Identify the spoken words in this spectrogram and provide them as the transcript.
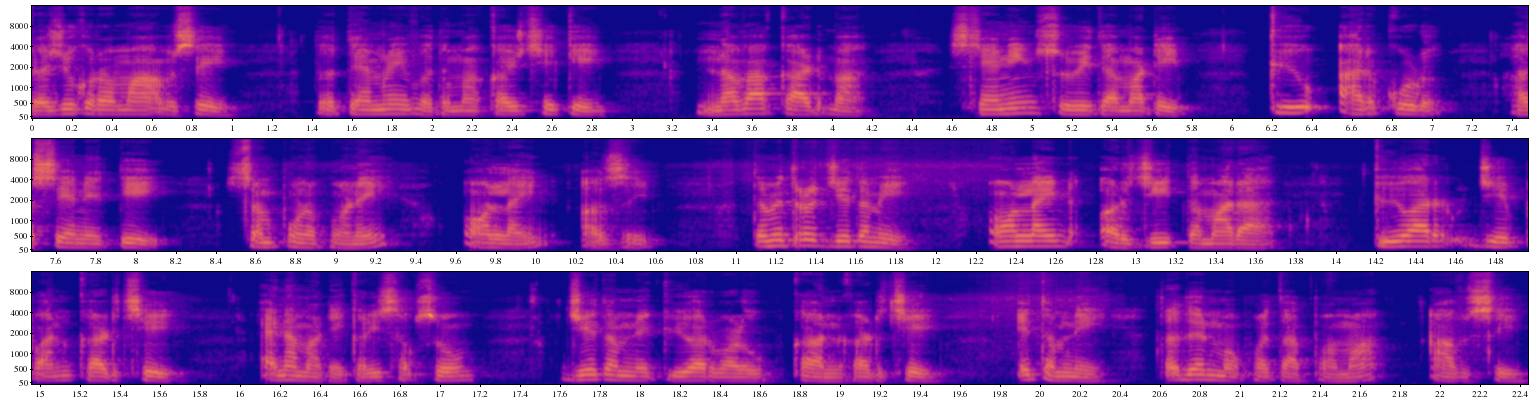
રજૂ કરવામાં આવશે. તો તેમણે વધુમાં કહ્યું છે કે, નવા કાર્ડમાં સ્કેનિંગ સુવિધા માટે ક્યુઆર કોડ હશે અને તે સંપૂર્ણપણે ઓનલાઈન હશે. તો મિત્રો, જે તમે ઓનલાઈન અરજી તમારા ક્યુઆર જે પાન કાર્ડ છે, એના માટે કરી શકશો. જે તમને ક્યુઆરવાળું પાન કાર્ડ છે, એ તમને તદ્દન મફત આપવામાં આવશે.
